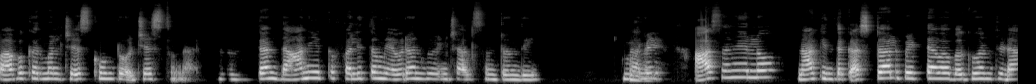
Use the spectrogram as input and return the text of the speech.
పాపకర్మలు చేసుకుంటూ వచ్చేస్తున్నారు. కానీ దాని యొక్క ఫలితం ఎవరు అనుభవించాల్సి ఉంటుంది? ఆ సమయంలో నాకు ఇంత కష్టాలు పెట్టావా భగవంతుడా?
